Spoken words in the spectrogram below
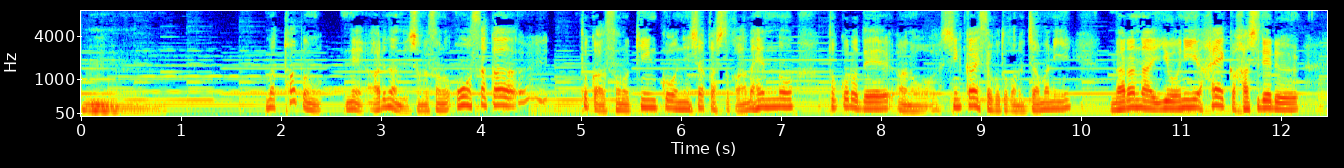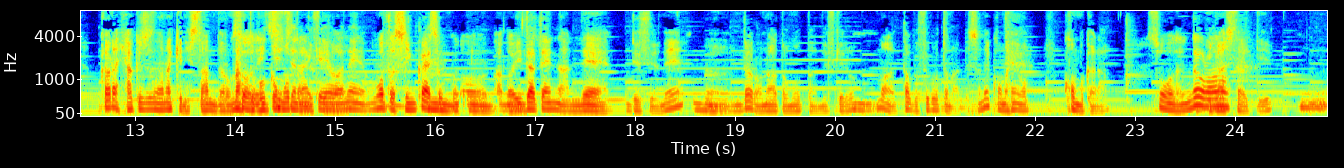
うんまあ多分ね、あれなんでしょうね。その大阪とか、その近郊西明石とか、あの辺のところで、あの、新快速とかの邪魔にならないように、早く走れるから117系にしたんだろうなと僕思ったん117ですけど。系はね、元新快速の、うんうんあの、伊達店なんで、ですよね。ううんん。だろうなと思ったんですけど、うんまあ多分そういうことなんでしょうね。この辺は混むから。そうなんだ。だからしたいっていう。うん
